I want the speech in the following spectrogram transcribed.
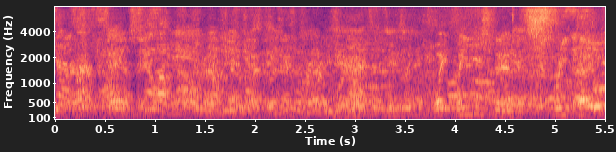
We, we used to pre-code.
